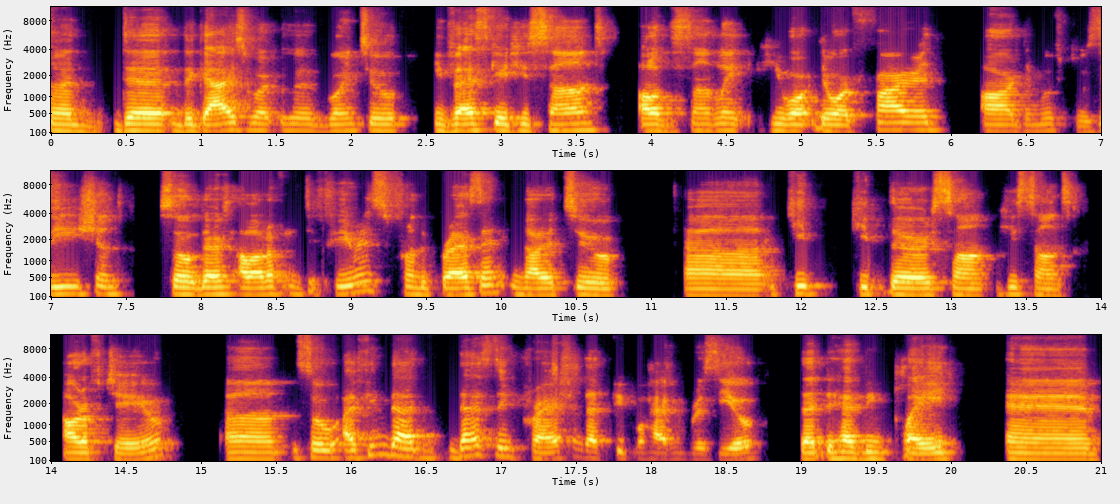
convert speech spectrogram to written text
uh, the the guys who are, who are going to investigate his sons all of a sudden he were, they were fired or they moved positions. So there's a lot of interference from the president in order to uh, keep keep their son his sons out of jail. Um, so I think that that's the impression that people have in Brazil that they have been played, and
